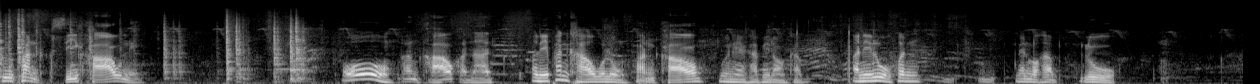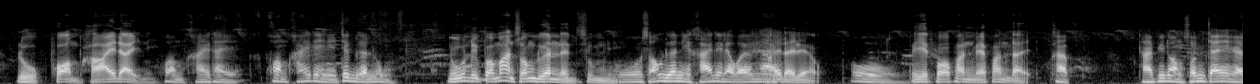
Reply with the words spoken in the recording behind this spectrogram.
คือพันธุ์สีขาวนี่ โอ้ พันธุ์ขาวขนาด อันนี้พันธุ์ขาวบ่ลุงพันธุ์ขาวเบิ่งเนี่ยครับพี่น้องครับ อันนี้ลูกเพิ่นแม่นบ่ครับ ลูก ลูกพร้อมขายได้นี่พร้อมขายได้พร้อมขายได้นี่จักเดือนลุงหนูได้ประมาณสองเดือนเลยซุ่มนี้โอ้สองเดือนนี่ขายได้แล้วว่าง่าขายยได้แล้ว โอ้ไปเฮ็ดพอพันธุ์แม่พันธุ์ได้ครับถ้าพี่น้องสนใจก็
